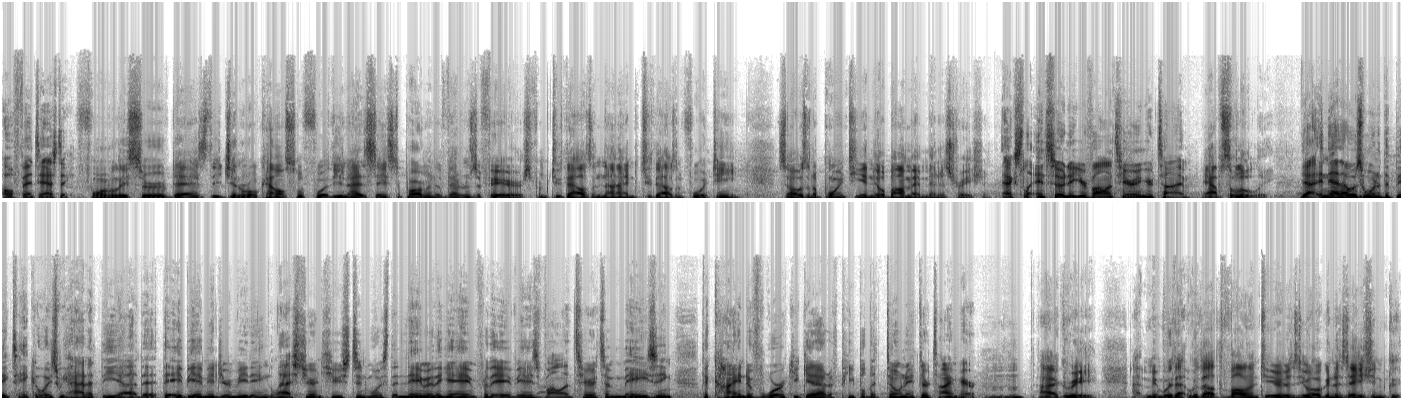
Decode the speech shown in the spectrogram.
Oh, fantastic. Formerly served as the General Counsel for the United States Department of Veterans Affairs from 2009 to 2014. So I was an appointee in the Obama administration. Excellent. And so now you're volunteering your time. Absolutely. Yeah, and that was one of the big takeaways we had at the, uh, the the ABA mid-year meeting last year in Houston was the name of the game for the ABA's volunteer. It's amazing the kind of work you get out of people that donate their time here. Mm-hmm. I agree. I mean, without without the volunteers, the organization c-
